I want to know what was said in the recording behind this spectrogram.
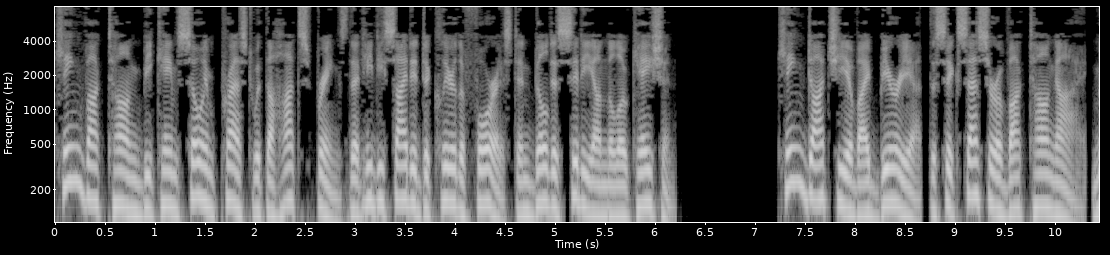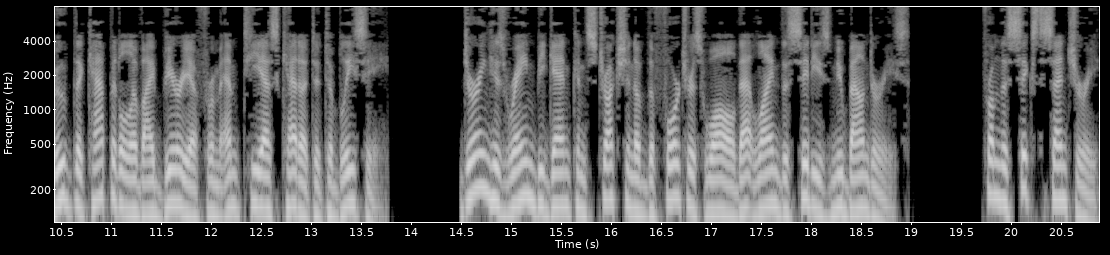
King Vakhtang became so impressed with the hot springs that he decided to clear the forest and build a city on the location. King Dachi of Iberia, the successor of Vakhtang I, moved the capital of Iberia from Mtskheta to Tbilisi. During his reign began construction of the fortress wall that lined the city's new boundaries. From the 6th century,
